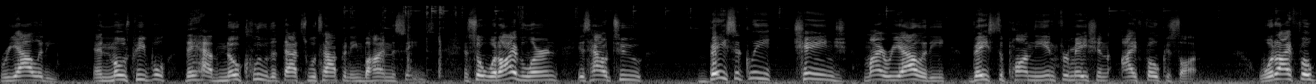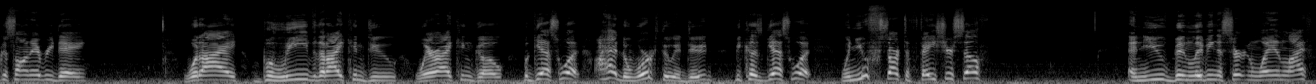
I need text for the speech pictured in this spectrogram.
reality. And most people, they have no clue that that's what's happening behind the scenes. And so, what I've learned is how to basically change my reality based upon the information I focus on. What I focus on every day what I believe that I can do, where I can go. But guess what? I had to work through it, dude. Because guess what? When you start to face yourself and you've been living a certain way in life,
